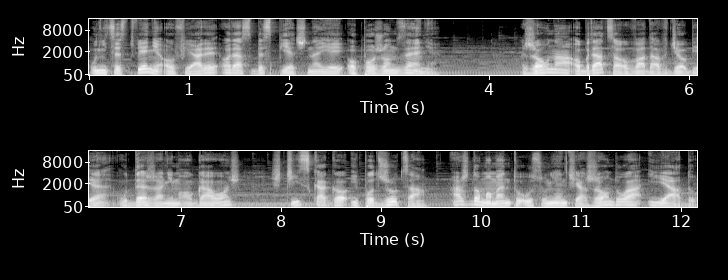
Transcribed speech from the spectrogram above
unicestwienie ofiary oraz bezpieczne jej oporządzenie. Żołna obraca owada w dziobie, uderza nim o gałąź, ściska go i podrzuca, aż do momentu usunięcia żądła i jadu.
